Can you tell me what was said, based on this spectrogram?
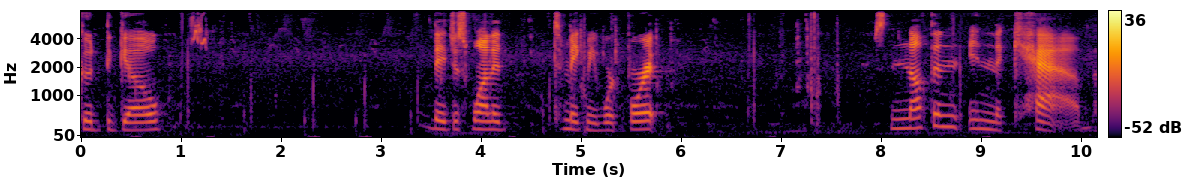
good to go. They just wanted to make me work for it. There's nothing in the cab.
